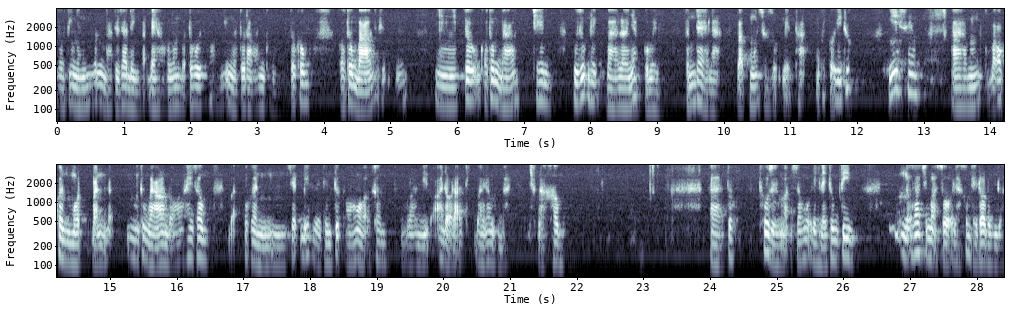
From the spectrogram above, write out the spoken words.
hoặc tin nhắn văn bản từ gia đình bạn bè hoặc của tôi hoặc những người tôi làm ăn cùng tôi không có thông báo. Ừ, tôi cũng có thông báo trên ứng dụng lịch và lời nhắc của mình. Vấn đề là bạn muốn sử dụng điện thoại một cách có ý thức? Nghĩ xem à, bạn có cần một bản thông báo nào đó hay không? Bạn có cần sẽ biết về tin tức đó hoặc không? Và vì ai đó đã thích bài đăng của bạn? Chắc là không. À, tôi không sử dụng mạng xã hội để lấy thông tin nội dung trên mạng xã hội là không thể đo lường được.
